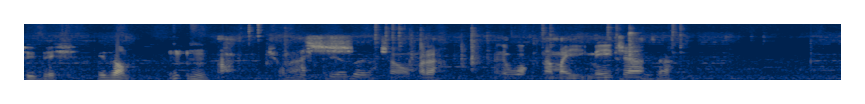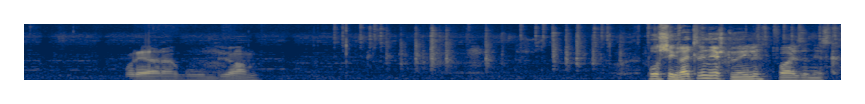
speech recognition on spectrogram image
той беше. Идвам. Чу, Аз ще я да- ще умра. Лок на май мейджа. Да. Кореара го убивам. По ще играете ли нещо, или? Това е за днеска.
